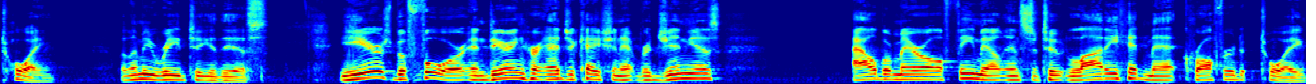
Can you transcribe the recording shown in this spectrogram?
Toy. But let me read to you this. Years before and during her education at Virginia's Albemarle Female Institute, Lottie had met Crawford Toy,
